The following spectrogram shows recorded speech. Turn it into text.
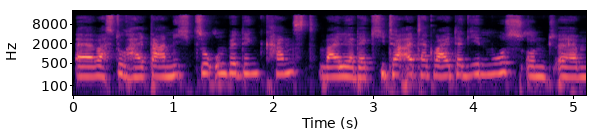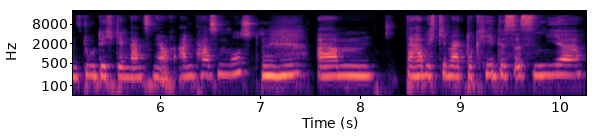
äh, was du halt da nicht so unbedingt kannst, weil ja der Kita-Alltag weitergehen muss und ähm, du dich dem Ganzen ja auch anpassen musst. Mhm. Ähm, da habe ich gemerkt, okay, das ist mir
